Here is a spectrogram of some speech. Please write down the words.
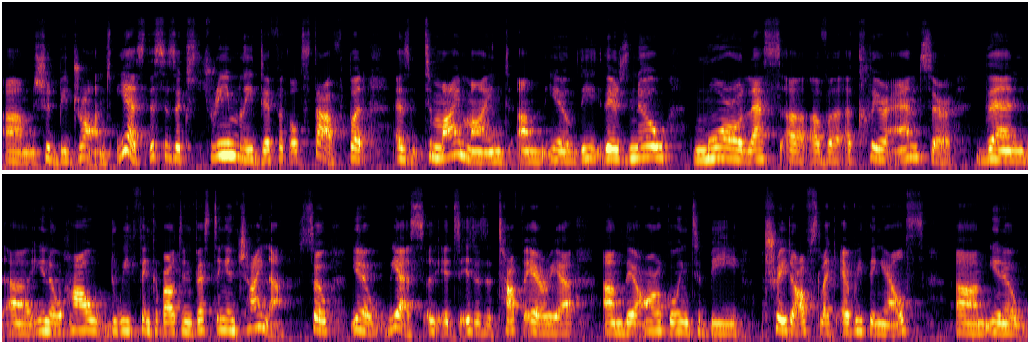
um, should be drawn. Yes, this is extremely difficult stuff, but as to my mind, um, you know, the, there's no more or less uh, of a, a, clear answer than uh, you know how do we think about investing in China. So you know, yes, it is a tough area. Um, there are going to be trade-offs like everything else. Um, you know,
